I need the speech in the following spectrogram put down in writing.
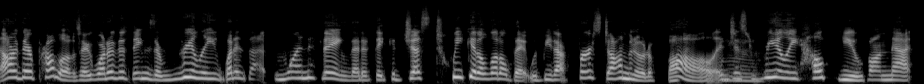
are their problems right what are the things that really what is that one thing that if they could just tweak it a little bit would be that first domino to fall and just Mm. really help you on that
